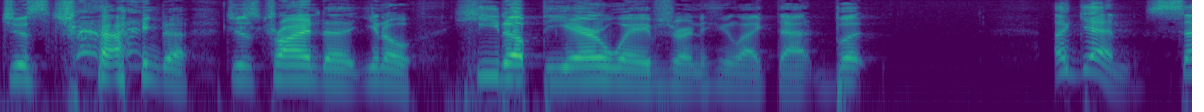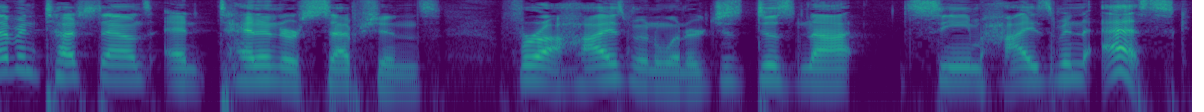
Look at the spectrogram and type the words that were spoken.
just trying to just trying to you know heat up the airwaves or anything like that. But again, seven touchdowns and 10 interceptions for a Heisman winner just does not seem Heisman esque.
